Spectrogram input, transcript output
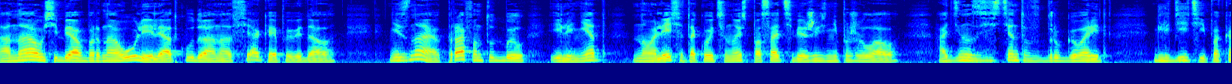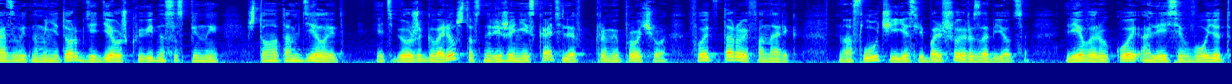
Она у себя в Барнауле или откуда она всякое повидала. Не знаю, прав он тут был или нет, но Олеся такой ценой спасать себе жизнь не пожелала. Один из ассистентов вдруг говорит «Глядите» и показывает на монитор, где девушку видно со спины. Что она там делает? Я тебе уже говорил, что в снаряжении искателя, кроме прочего, входит второй фонарик на случай, если большой разобьется. Левой рукой Олеся вводит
